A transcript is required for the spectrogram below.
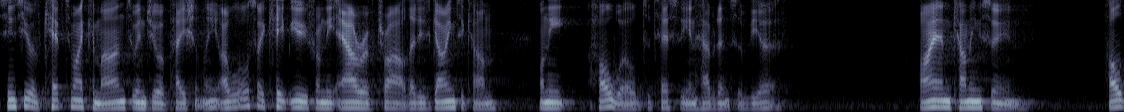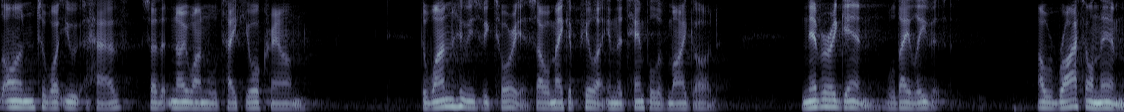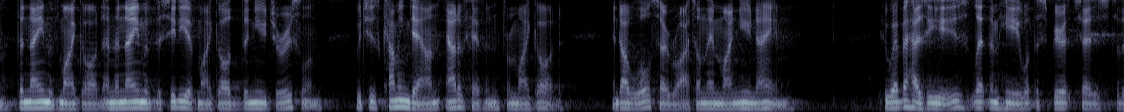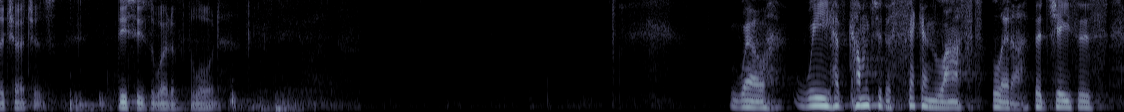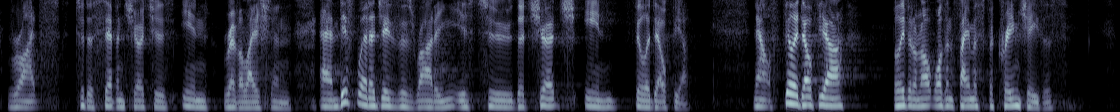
Since you have kept my command to endure patiently, I will also keep you from the hour of trial that is going to come on the whole world to test the inhabitants of the earth. I am coming soon. Hold on to what you have so that no one will take your crown. The one who is victorious, I will make a pillar in the temple of my God. Never again will they leave it. I will write on them the name of my God and the name of the city of my God, the New Jerusalem, which is coming down out of heaven from my God. And I will also write on them my new name. Whoever has ears, let them hear what the Spirit says to the churches. This is the word of the Lord. Well, we have come to the second last letter that Jesus writes to the seven churches in Revelation. And this letter Jesus is writing is to the church in Philadelphia. Now, Philadelphia, believe it or not, wasn't famous for cream cheeses.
